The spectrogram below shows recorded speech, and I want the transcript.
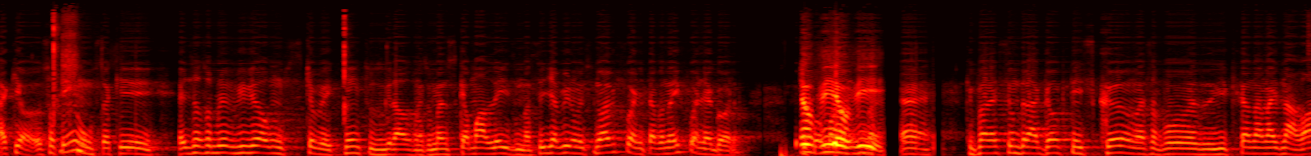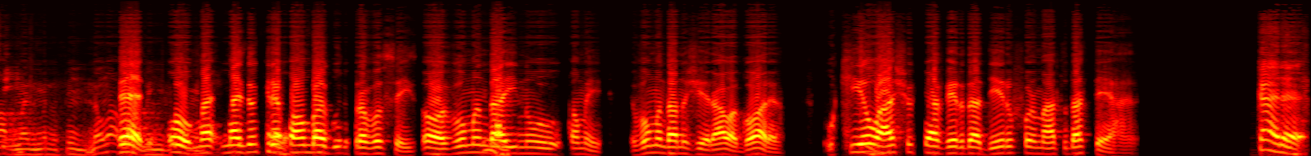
Aqui, ó, eu só tenho um, só que ele só sobrevive a uns, deixa eu ver, 500 graus mais ou menos, que é uma lesma. Vocês já viram isso no iPhone? Tava no iPhone agora. Eu Tipo, vi, eu vi. É, que parece um dragão que tem escama, essa porra, e fica mais na lava, Sim. mais ou menos assim. Não na lava. Velho, ainda, ô, né? mas, mas eu queria falar um bagulho pra vocês. Ó, eu vou mandar aí no. Calma aí. Eu vou mandar no geral agora o que eu acho que é verdadeiro formato da Terra. Cara,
